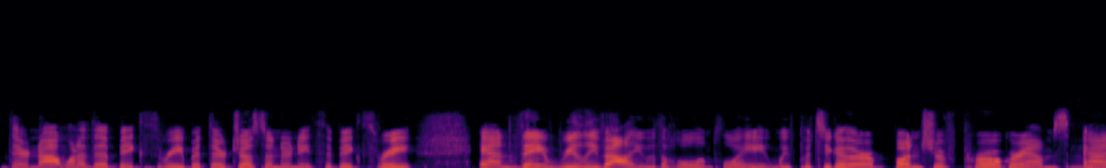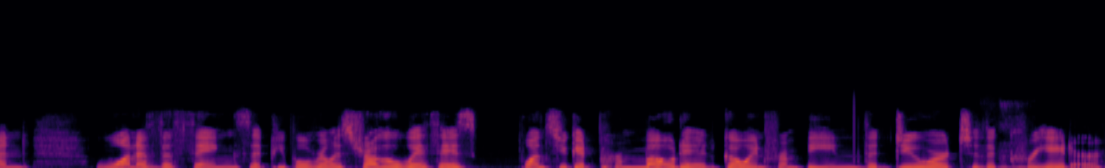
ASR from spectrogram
they're not one of the big three, but they're just underneath the big three, and they really value the whole employee. We've put together a bunch of programs, mm. and one of the things that people really struggle with is once you get promoted, going from being the doer to the creator.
